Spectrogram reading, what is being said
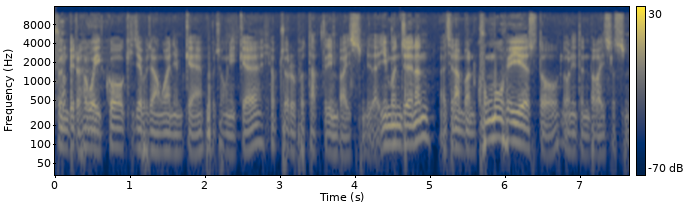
준비를 하고 있고 기재부 장관님께 부총리께 협조를 부탁드린 바 있습니다. 이 문제는 지난번 국무회의에서도 논의된 바가 있었습니다.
